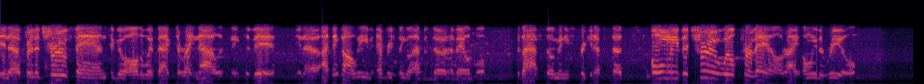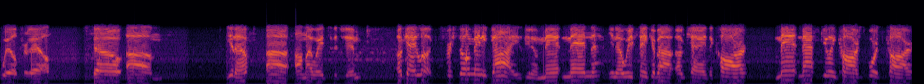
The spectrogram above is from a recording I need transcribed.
you know, for the true fan to go all the way back to right now listening to this, you know, I think I'll leave every single episode available because I have so many freaking episodes. Only the true will prevail, right? Only the real will prevail. So, um, you know, uh, on my way to the gym. Okay, look, for so many guys, you know, man, men, you know, we think about, okay, the car, man, masculine car, sports car,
